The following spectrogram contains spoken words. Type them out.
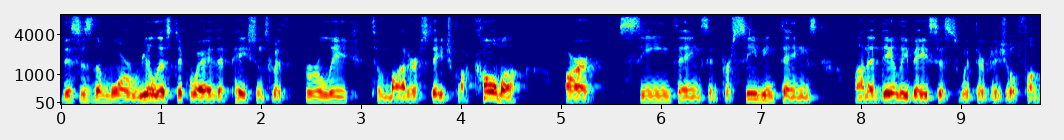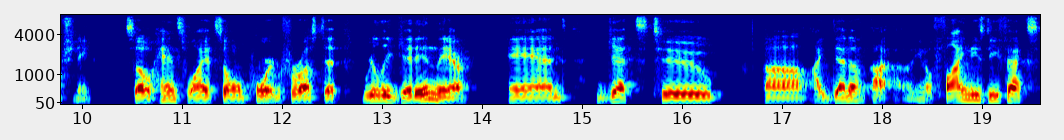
This is the more realistic way that patients with early to moderate stage glaucoma are seeing things and perceiving things on a daily basis with their visual functioning. So hence why it's so important for us to really get in there and get to uh, identify, uh, you know, find these defects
